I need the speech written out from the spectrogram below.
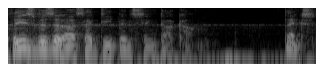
please visit us at deepinstinct.com. Thanks.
